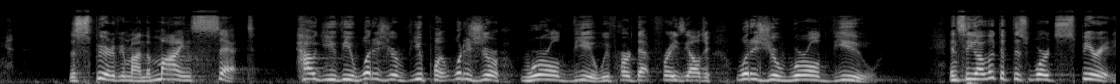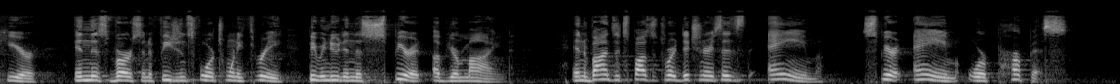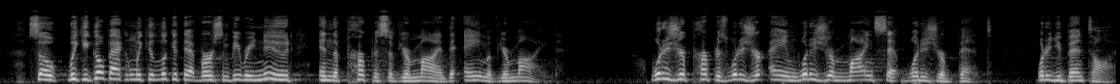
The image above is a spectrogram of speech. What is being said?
the spirit of your mind, the mindset how you view, what is your viewpoint? What is your worldview? We've heard that phraseology. What is your worldview? And see, I looked up this word spirit here in this verse in Ephesians 4.23. Be renewed in the spirit of your mind. And Vine's Expository Dictionary says aim, spirit, aim, or purpose. So we could go back and we could look at that verse and be renewed in the purpose of your mind, the aim of your mind. What is your purpose? What is your aim? What is your mindset? What is your bent? What are you bent on?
